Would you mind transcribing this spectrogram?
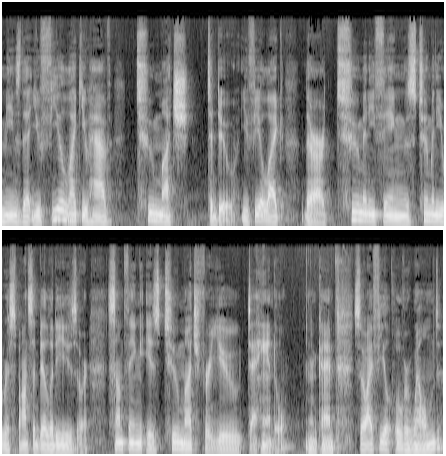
means that you feel like you have too much to do. You feel like there are too many things, too many responsibilities, or something is too much for you to handle. Okay, so I feel overwhelmed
